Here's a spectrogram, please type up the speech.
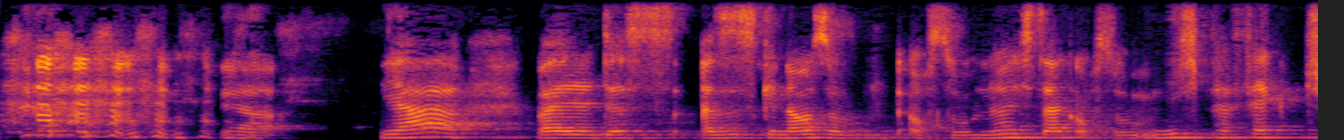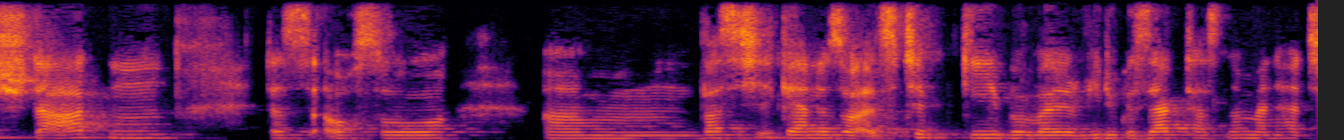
ja. Ja, weil das, also es ist genauso auch so, ne, ich sage auch so, nicht perfekt starten, das ist auch so, ähm, was ich gerne so als Tipp gebe, weil wie du gesagt hast, ne, man hat,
